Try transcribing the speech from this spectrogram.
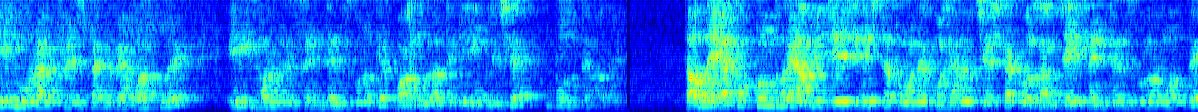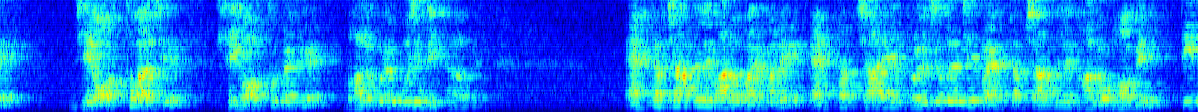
এই মোডাল ফ্রেজটাকে ব্যবহার করে এই ধরনের সেন্টেন্সগুলোকে বাংলা থেকে ইংলিশে বলতে হবে। তাহলে এতক্ষণ ধরে যে জিনিসটা তোমাদের বোঝানোর চেষ্টা করলাম যে এই সেন্টেন্সগুলোর মধ্যে যে অর্থ আছে, সেই অর্থটাকে ভালো করে বুঝে নিতে হবে। এক কাপ চা পেলে ভালো হয় মানে এক কাপ চায়ের প্রয়োজন আছে বা এক কাপ চা পেলে ভালো হবে, তিন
